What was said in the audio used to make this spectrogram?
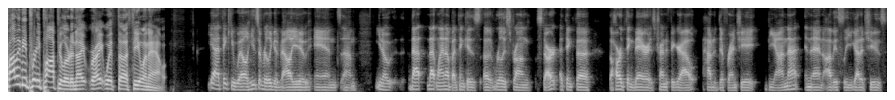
probably be pretty popular tonight, right? With uh, Thielen out. Yeah, I think he will. He's a really good value, and um, you know that that lineup I think is a really strong start. I think the the hard thing there is trying to figure out how to differentiate beyond that, and then obviously you got to choose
